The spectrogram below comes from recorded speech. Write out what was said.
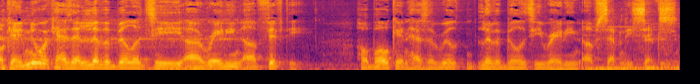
Okay, Newark has a livability uh, rating of 50. Hoboken has a real livability rating of 76.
